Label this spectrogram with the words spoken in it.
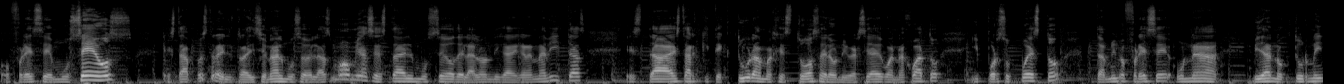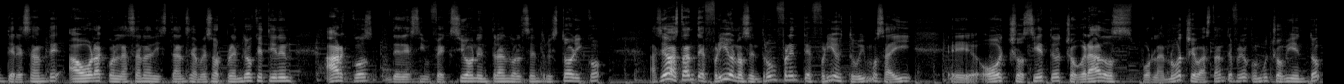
ofrece museos. Está pues el tradicional Museo de las Momias, está el Museo de la Lóndiga de Granaditas, está esta arquitectura majestuosa de la Universidad de Guanajuato y por supuesto también ofrece una vida nocturna interesante ahora con la sana distancia. Me sorprendió que tienen arcos de desinfección entrando al centro histórico. Hacía bastante frío, nos entró un frente frío, estuvimos ahí 8, 7, 8 grados por la noche, bastante frío con mucho viento.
